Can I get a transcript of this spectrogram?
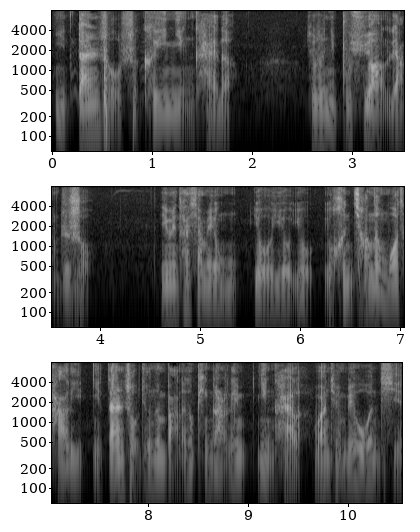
你单手是可以拧开的，就是你不需要两只手。因为它下面有有有有有很强的摩擦力，你单手就能把那个瓶盖给拧开了，完全没有问题。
